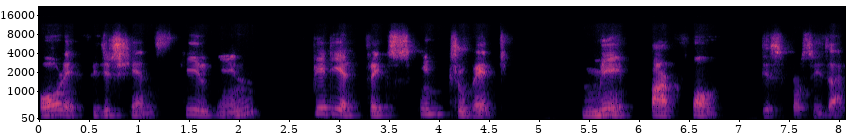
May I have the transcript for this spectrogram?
or a physician skilled in pediatrics intubate may perform this procedure.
